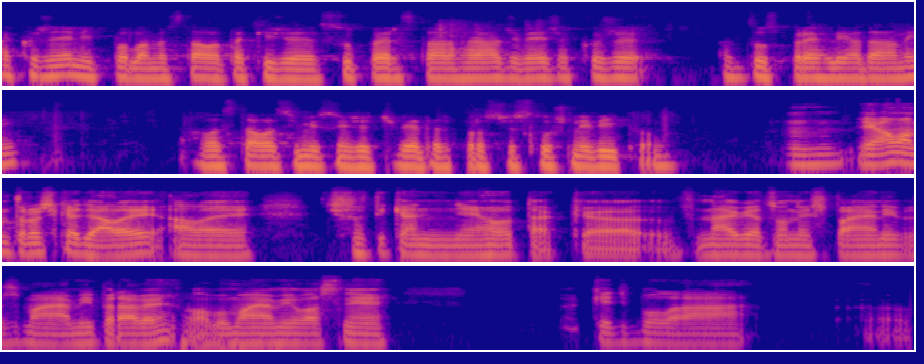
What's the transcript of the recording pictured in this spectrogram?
akože není podľa mňa stále taký, že superstar hráč, vieš, akože dosť prehliadaný. Ale stále si myslím, že či vie dať proste slušný výkon. Mm-hmm. Ja ho mám troška ďalej, ale čo sa týka neho, tak uh, najviac on je spájaný s Miami práve, lebo Miami vlastne, keď bola uh,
